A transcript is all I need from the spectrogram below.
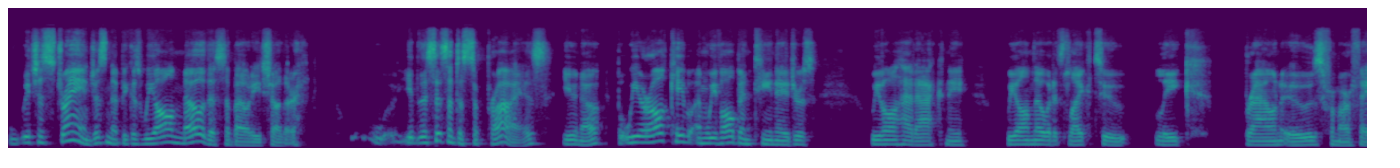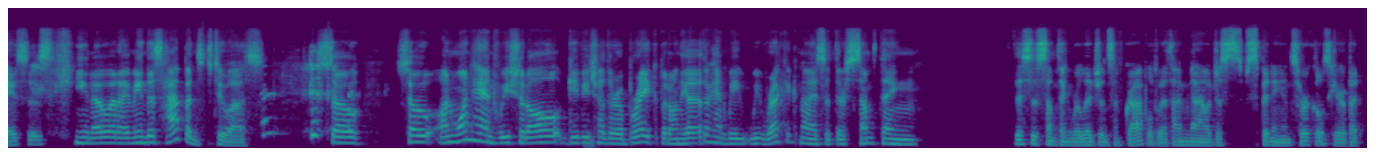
Which is strange isn't it? Because we all know this about each other. This isn't a surprise you know but we are all capable and we've all been teenagers. We've all had acne. We all know what it's like to leak brown ooze from our faces. You know what i mean? This happens to us. So so on one hand, we should all give each other a break, but on the other hand, we we recognize that there's something. This is something religions have grappled with. I'm now just spinning in circles here, but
